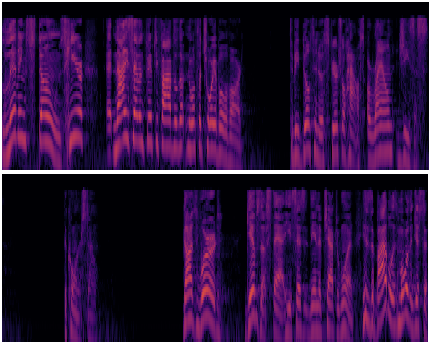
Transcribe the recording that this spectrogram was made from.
living stones here at 9755 North La Cholla Boulevard to be built into a spiritual house around Jesus, the cornerstone. God's Word gives us that. He says at the end of chapter 1. He says the Bible is more than just a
